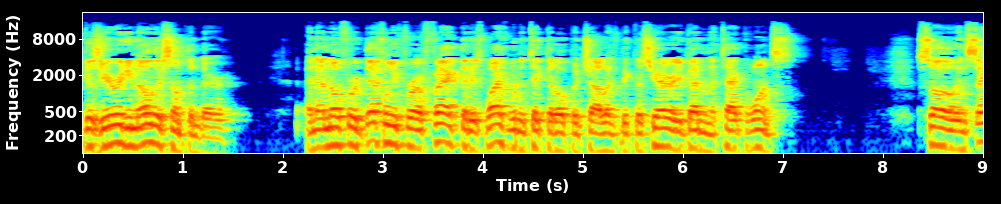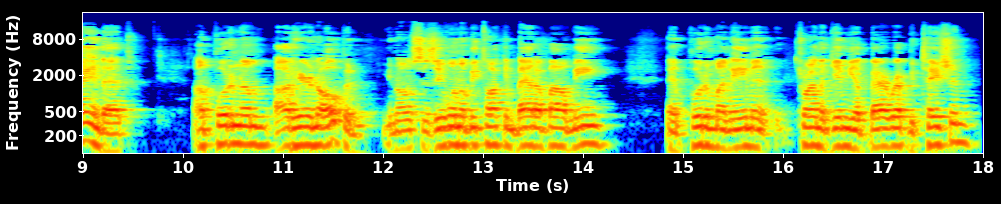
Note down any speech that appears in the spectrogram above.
Because he already know there's something there. And I know for definitely for a fact that his wife wouldn't take that open challenge because she already gotten attacked once. So in saying that, I'm putting them out here in the open. You know, since he want to be talking bad about me and putting my name in, trying to give me a bad reputation,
